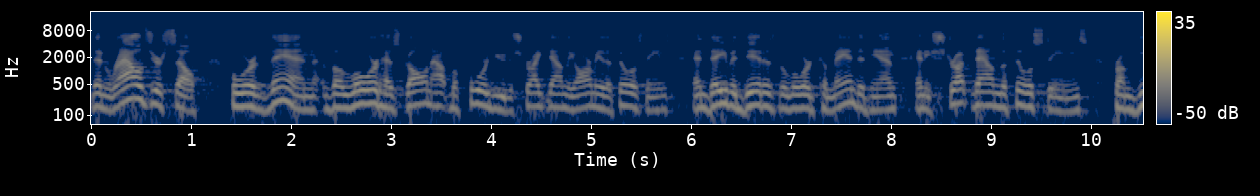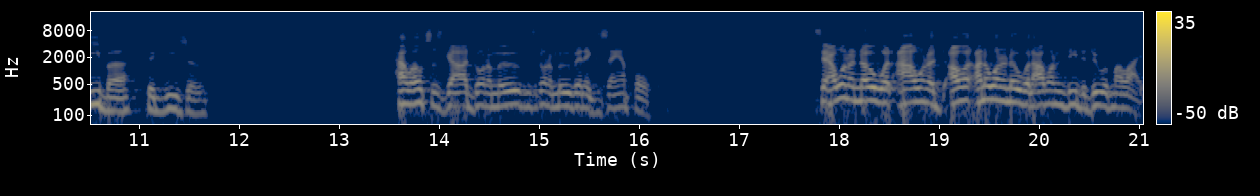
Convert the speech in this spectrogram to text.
then rouse yourself, for then the Lord has gone out before you to strike down the army of the Philistines. And David did as the Lord commanded him, and he struck down the Philistines from Geba to Gezer. How else is God going to move? He's going to move in example. Say, I want to know what I want to. I don't want to know what I want to need to do with my life.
